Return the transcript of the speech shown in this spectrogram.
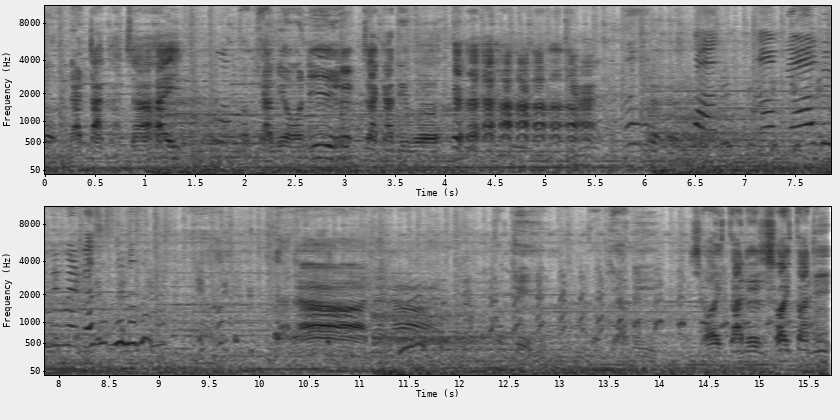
তোর টাকা চাই তোকে আমি অনেক টাকা দেব। শয়তানের শয়তানি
